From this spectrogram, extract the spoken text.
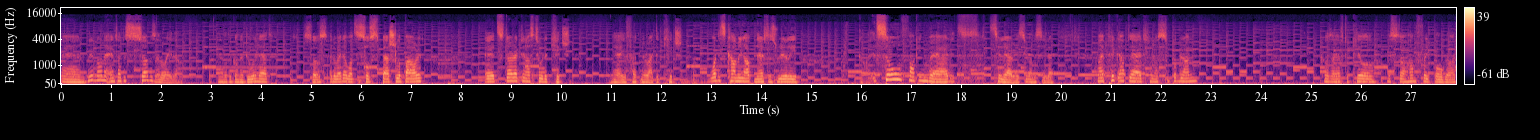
And we're gonna enter the service elevator. What we're gonna do in that service elevator, what's so special about it? It's directing us to the kitchen. Yeah, you've heard me right, the kitchen. What is coming up next is really... God, it's so fucking bad. It's, it's hilarious, you're gonna see that. I pick up that, you know, super gun. Because I have to kill Mr. Humphrey Bogart.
